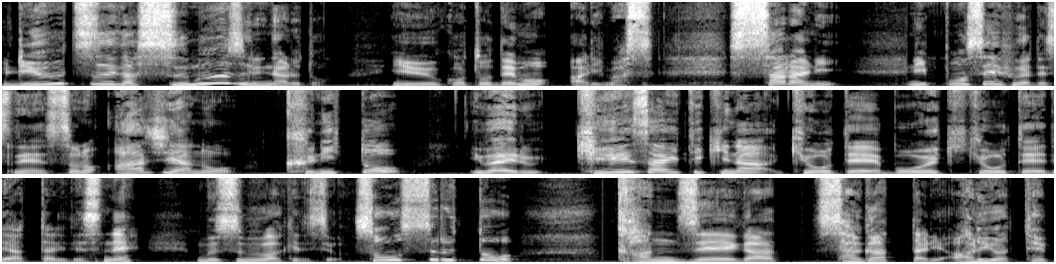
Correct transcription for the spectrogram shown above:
流通がスムーズになるということでもあります。さらに日本政府がですねそのアジアの国といわゆる経済的な協定貿易協定であったりですね結ぶわけですよ。そうすると関税が下がったりあるいは撤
